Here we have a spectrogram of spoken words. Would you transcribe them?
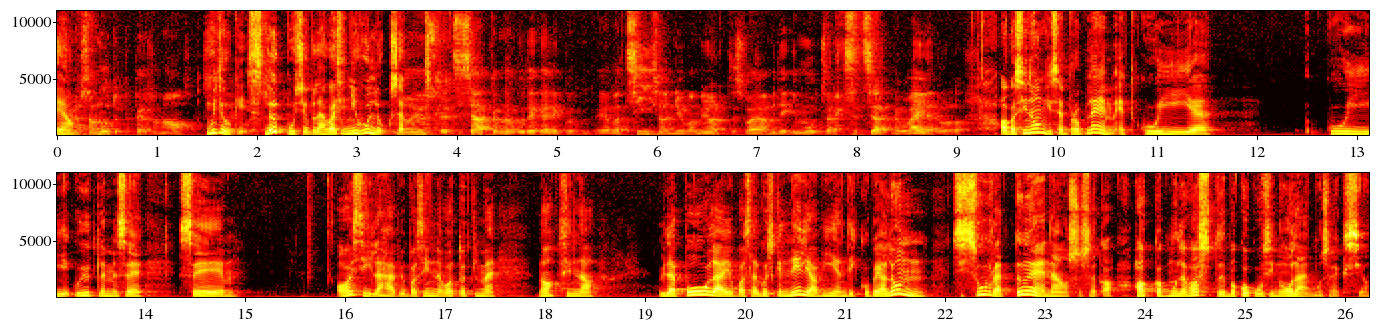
Ja. noh, sa muutud ta personaalseks. muidugi, sest lõpus juba läheb asi nii hulluks, et. no just, et siis sa hakkad nagu tegelikult ja vot siis on juba minu arvates vaja midagi muud selleks, et sealt nagu välja tulla. aga siin ongi see probleem, et kui, kui, kui ütleme, see, see asi läheb juba sinna, vot ütleme noh, sinna üle poole juba seal kuskil nelja viiendiku peal on, siis suure tõenäosusega hakkab mulle vastu juba kogu sinu olemus, eks ju.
